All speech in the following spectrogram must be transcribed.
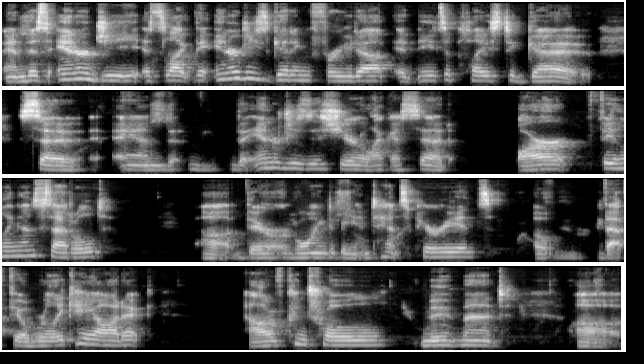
and this energy, it's like the energy's getting freed up. It needs a place to go. So, and the energies this year, like I said, are feeling unsettled. Uh, there are going to be intense periods of, that feel really chaotic, out of control, movement. Uh,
